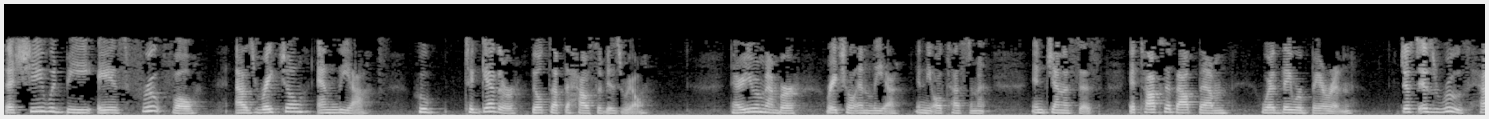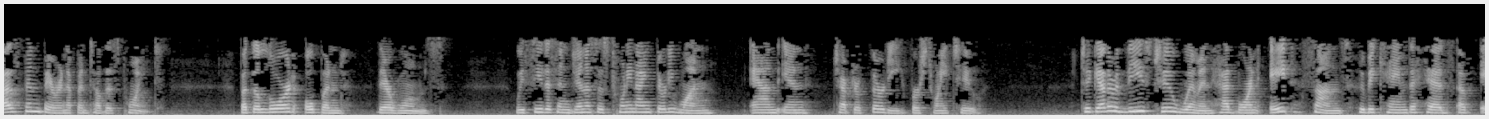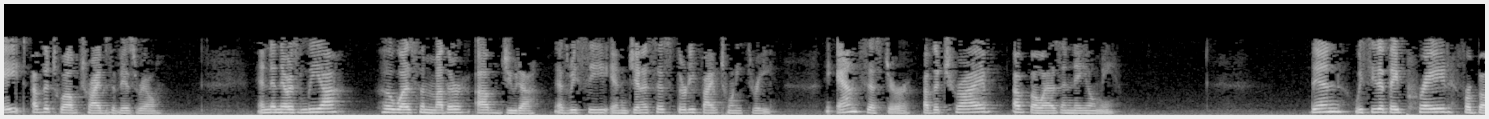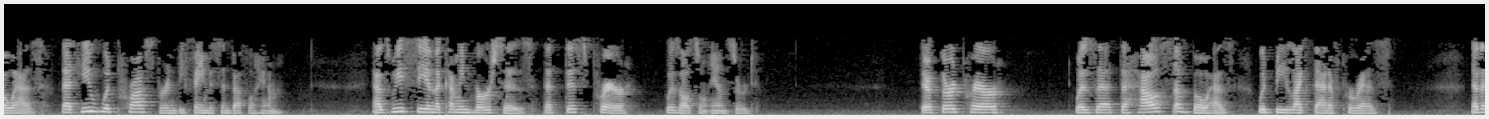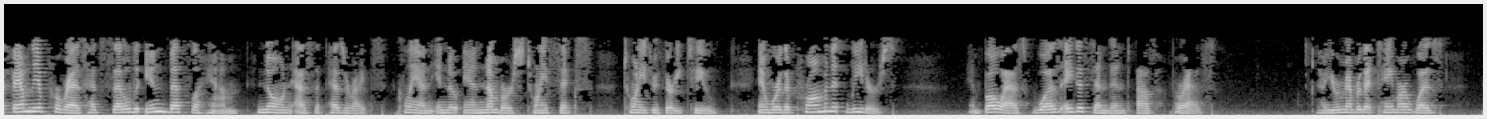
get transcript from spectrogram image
that she would be as fruitful as Rachel and Leah, who together built up the house of Israel. Now you remember Rachel and Leah in the Old Testament. In Genesis, it talks about them where they were barren, just as Ruth has been barren up until this point. But the Lord opened their wombs. We see this in Genesis 29:31 and in chapter 30 verse 22. Together these two women had borne eight sons who became the heads of eight of the twelve tribes of Israel. And then there was Leah, who was the mother of Judah, as we see in Genesis 35:23, the ancestor of the tribe of Boaz and Naomi. Then we see that they prayed for Boaz, that he would prosper and be famous in Bethlehem as we see in the coming verses that this prayer was also answered. Their third prayer was that the house of Boaz would be like that of Perez. Now, the family of Perez had settled in Bethlehem, known as the Perizzites clan in, in Numbers 26, 20 through 32, and were the prominent leaders. And Boaz was a descendant of Perez. Now you remember that Tamar was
